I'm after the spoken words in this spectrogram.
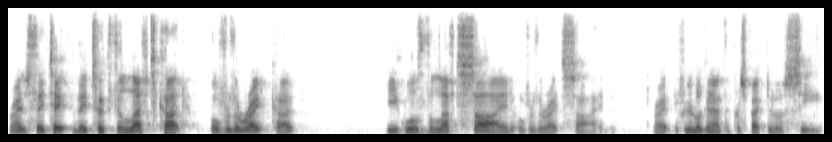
Right, so they, take, they took the left cut over the right cut equals the left side over the right side, right? If you're looking at the perspective of C.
